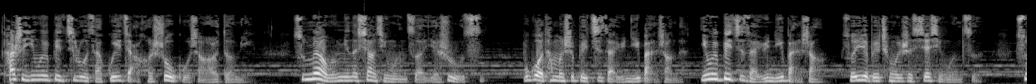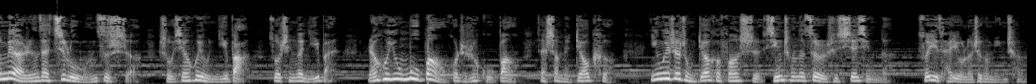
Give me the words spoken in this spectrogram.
它是因为被记录在龟甲和兽骨上而得名。苏美尔文明的象形文字也是如此，不过它们是被记载于泥板上的，因为被记载于泥板上，所以也被称为是楔形文字。苏美尔人在记录文字时，首先会用泥巴做成一个泥板，然后用木棒或者是骨棒在上面雕刻。因为这种雕刻方式形成的字儿是楔形的，所以才有了这个名称。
